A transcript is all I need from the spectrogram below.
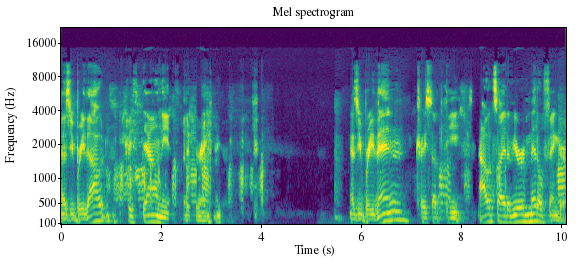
As you breathe out, trace down the inside of your ring finger. As you breathe in, trace up the outside of your middle finger.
